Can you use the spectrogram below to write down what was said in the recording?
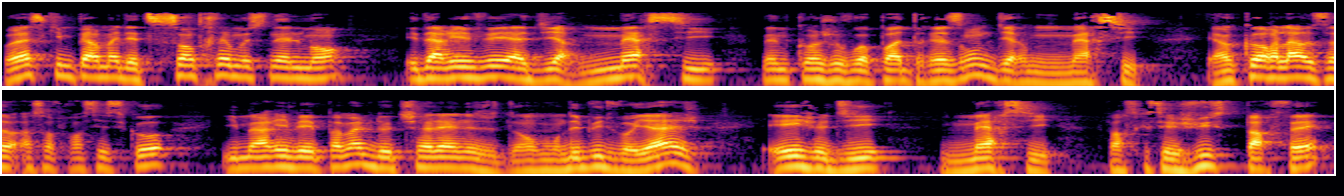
Voilà ce qui me permet d'être centré émotionnellement et d'arriver à dire merci, même quand je ne vois pas de raison de dire merci. Et encore là, à San Francisco, il m'est arrivé pas mal de challenges dans mon début de voyage et je dis merci parce que c'est juste parfait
